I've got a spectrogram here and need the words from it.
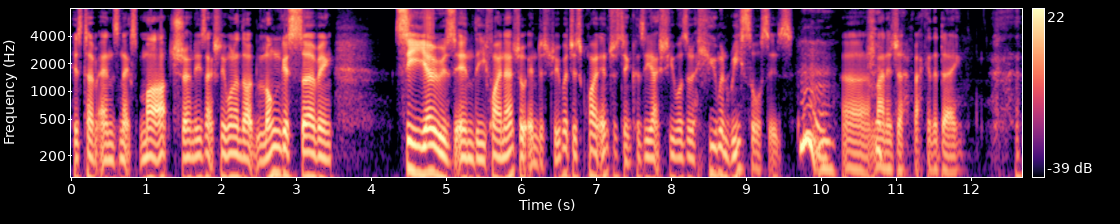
His term ends next March, and he's actually one of the longest-serving CEOs in the financial industry, which is quite interesting because he actually was a human resources uh, manager back in the day.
